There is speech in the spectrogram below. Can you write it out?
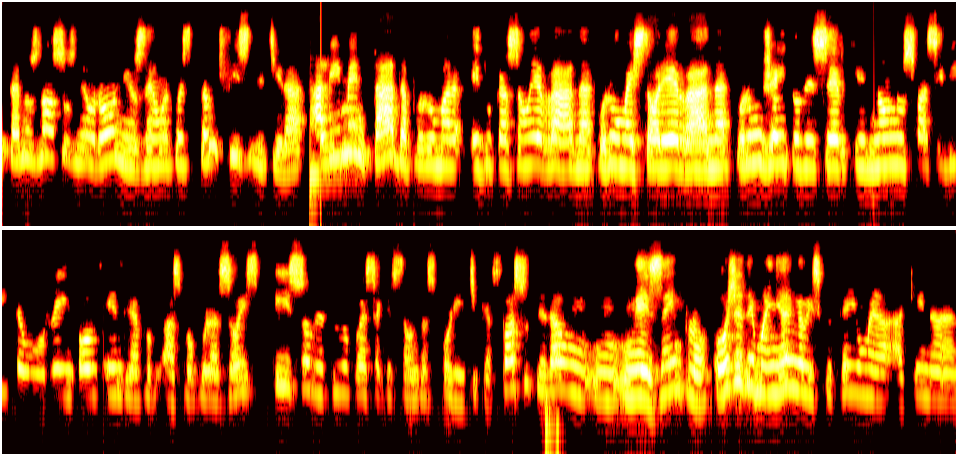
está nos nossos neurônios, é né? uma coisa tão difícil de tirar, alimentada por uma educação errada, por uma história errada, por um jeito de ser que não nos facilita o reencontro entre as populações e, sobretudo, com essa questão das políticas. Posso te dar um, um, um exemplo? Hoje de manhã eu escutei uma, aqui na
